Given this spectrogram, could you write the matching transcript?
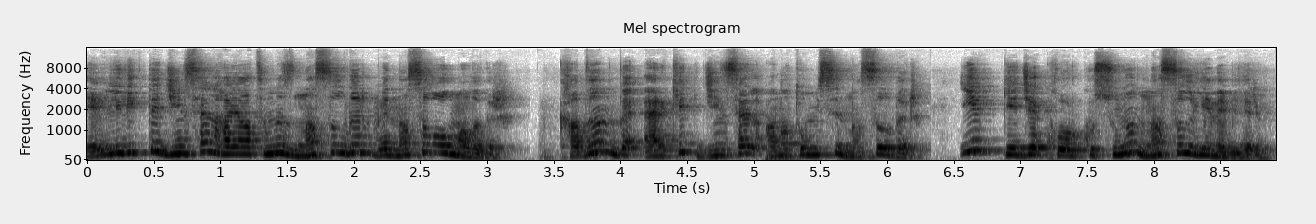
Evlilikte cinsel hayatımız nasıldır ve nasıl olmalıdır? Kadın ve erkek cinsel anatomisi nasıldır? İlk gece korkusunu nasıl yenebilirim?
